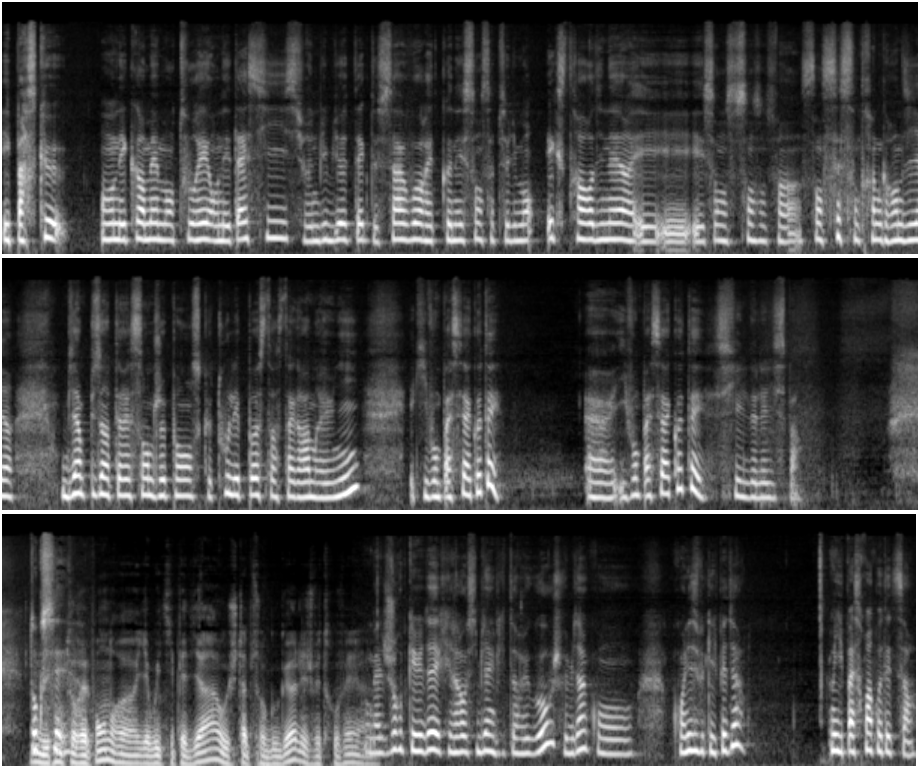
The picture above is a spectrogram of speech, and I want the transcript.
Et parce que on est quand même entouré, on est assis sur une bibliothèque de savoir et de connaissances absolument extraordinaires et, sans, cesse en train de grandir, bien plus intéressantes, je pense, que tous les posts Instagram réunis, et qui vont passer à côté. Euh, ils vont passer à côté s'ils ne les lisent pas. Donc ils vont te répondre, euh, il y a Wikipédia, ou je tape sur Google et je vais trouver... Euh, le jour où Wikipédia écrira aussi bien que Victor Hugo, je veux bien qu'on lise Wikipédia. Mais ils passeront à côté de ça.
